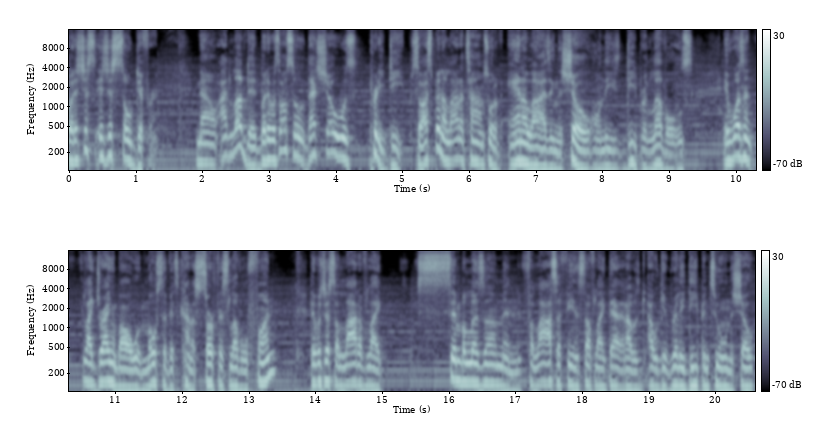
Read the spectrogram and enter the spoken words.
but it's just it's just so different. Now, I loved it, but it was also that show was pretty deep. So I spent a lot of time sort of analyzing the show on these deeper levels. It wasn't like Dragon Ball where most of it's kind of surface level fun. There was just a lot of like symbolism and philosophy and stuff like that that I was I would get really deep into on the show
